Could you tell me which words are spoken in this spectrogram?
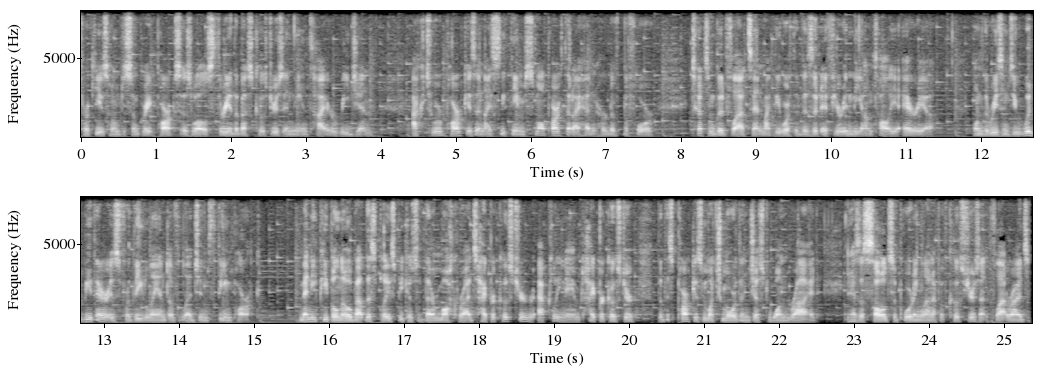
Turkey is home to some great parks as well as three of the best coasters in the entire region. Aktur Park is a nicely themed small park that I hadn't heard of before. It's got some good flats and might be worth a visit if you're in the Antalya area. One of the reasons you would be there is for the Land of Legends theme park. Many people know about this place because of their Mack Rides Hypercoaster, aptly named Hypercoaster, but this park is much more than just one ride. It has a solid supporting lineup of coasters and flat rides,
